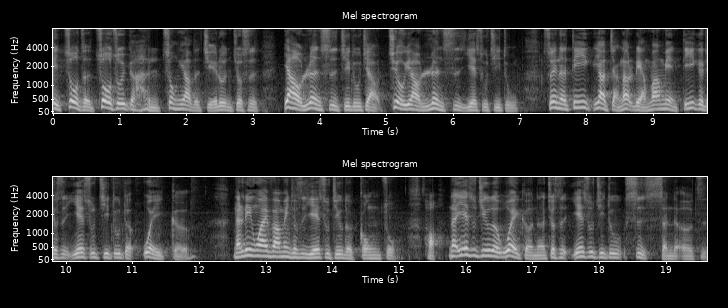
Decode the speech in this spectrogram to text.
以作者做出一个很重要的结论，就是要认识基督教，就要认识耶稣基督。所以呢，第一要讲到两方面，第一个就是耶稣基督的位格。那另外一方面就是耶稣基督的工作，好，那耶稣基督的位格呢，就是耶稣基督是神的儿子。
